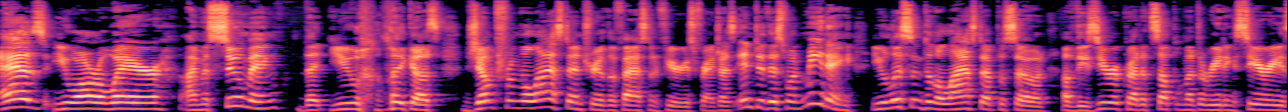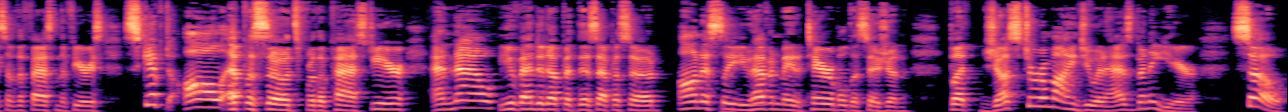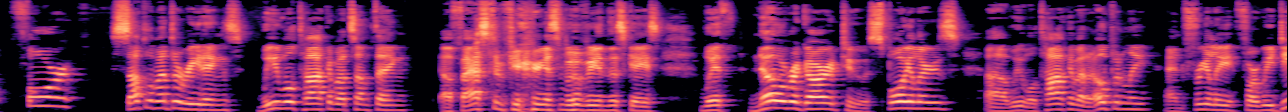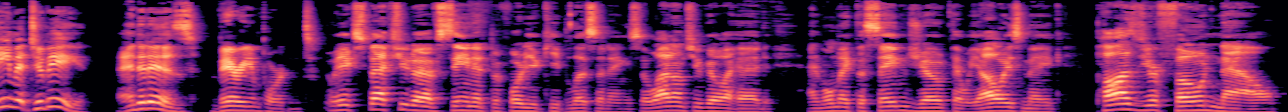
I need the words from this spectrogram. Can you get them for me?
As you are aware, I'm assuming that you, like us, jumped from the last entry of the Fast and Furious franchise into this one, meaning you listened to the last episode of the zero credit supplemental reading series of the Fast and the Furious, skipped all episodes for the past year, and now you've ended up at this episode. Honestly, you haven't made a terrible decision, but just to remind you, it has been a year. So, for supplemental readings, we will talk about something, a Fast and Furious movie in this case, with no regard to spoilers. Uh, we will talk about it openly and freely, for we deem it to be, and it is, very important. We expect you to have seen it before you keep listening, so why don't you go ahead and we'll make the same joke that we always make. Pause your phone now.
